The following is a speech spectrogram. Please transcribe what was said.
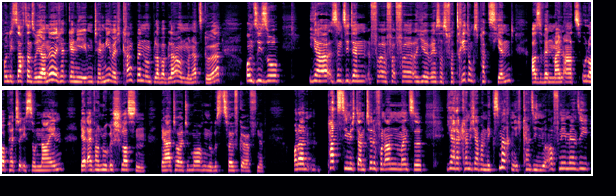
Und ich sag dann so, ja, ne, ich hätte gerne eben einen Termin, weil ich krank bin und bla bla bla und man hat's gehört. Und sie so, ja, sind Sie denn ver, ver, ver, hier, wer ist das, Vertretungspatient? Also wenn mein Arzt Urlaub hätte, ich so, nein, der hat einfach nur geschlossen. Der hatte heute Morgen nur bis 12 geöffnet. Und dann patzt sie mich da am Telefon an und meint sie, ja, da kann ich aber nichts machen. Ich kann sie nur aufnehmen, wenn sie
